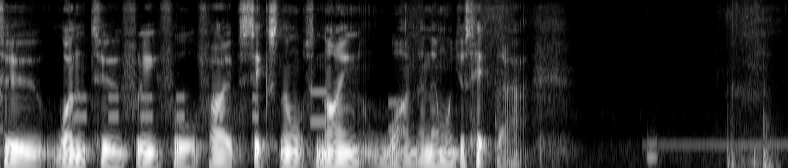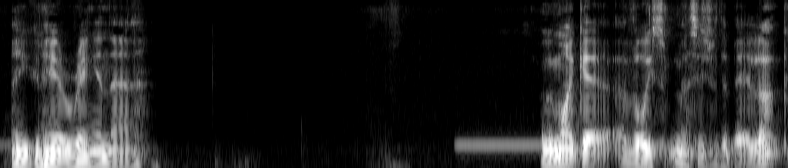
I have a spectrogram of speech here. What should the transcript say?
two, one, two, three, four, five, six noughts, nine, one, and then we'll just hit that, and you can hear it ring in there. We might get a voice message with a bit of luck.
